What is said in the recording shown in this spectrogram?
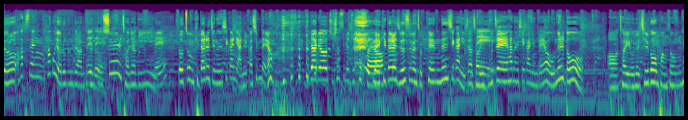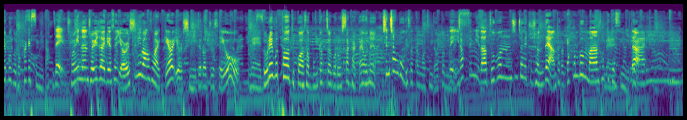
여러 학생 하고 여러분들한테는 네네. 또 수요일 저녁이 네. 또 좀 기다려지는 시간이 아닐까 싶네요. 기다려 주셨으면 좋겠어요. 네, 기다려 주셨으면 좋겠는 시간이죠. 저희 네. 무제하는 시간인데요. 오늘도 어, 저희 오늘 즐거운 방송 해보도록 하겠습니다. 네, 저희는 저희 자리에서 열심히 방송할게요. 열심히 들어주세요. 네, 노래부터 듣고 와서 본격적으로 시작할까요? 오늘 신청곡 있었던 것 같은데 어떤 네, 노래죠? 있습니다. 두 분 신청해 주셨는데 안타깝게 한 분만 선택했습니다. 네. 음,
